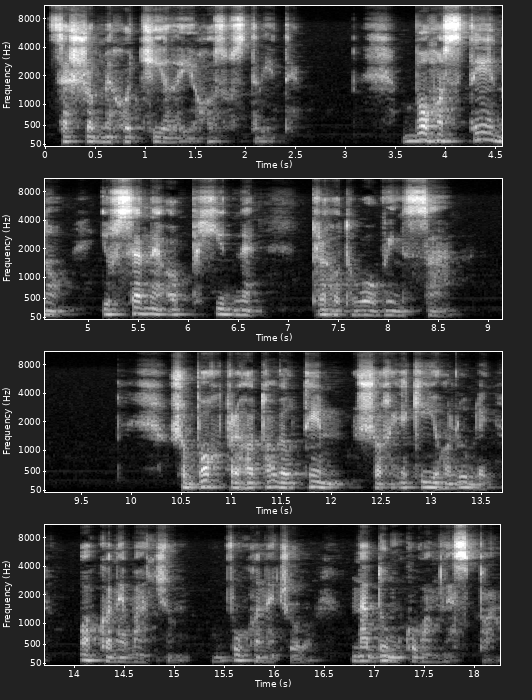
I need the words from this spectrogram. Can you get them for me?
це щоб ми хотіли Його зустріти. Бо гостину і все необхідне приготував Він сам. Що Бог приготовив тим, що, які його люблять, око не бачило, вухо не чуло, на думку вам не спало.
